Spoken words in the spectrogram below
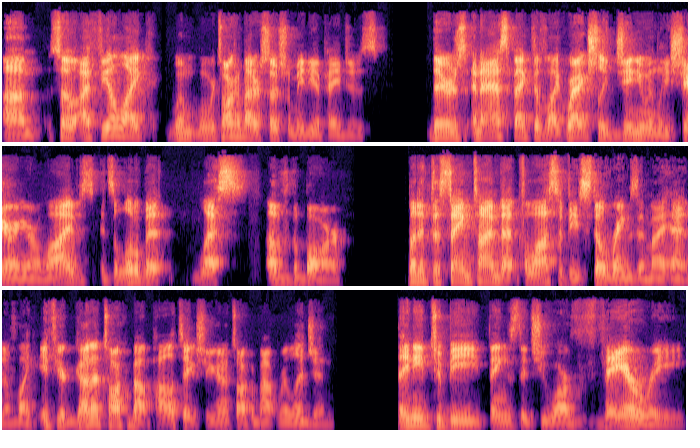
Um, so I feel like when, when we're talking about our social media pages, there's an aspect of like we're actually genuinely sharing our lives. It's a little bit less of the bar but at the same time that philosophy still rings in my head of like if you're going to talk about politics or you're going to talk about religion they need to be things that you are very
